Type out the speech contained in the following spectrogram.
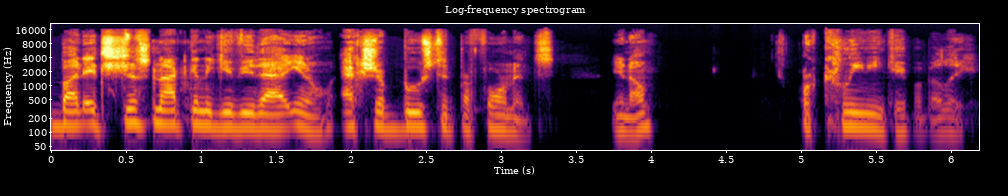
but it's just not going to give you that, you know, extra boosted performance, you know, or cleaning capability.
